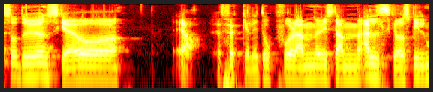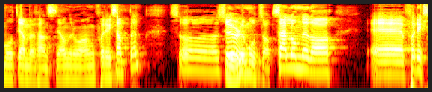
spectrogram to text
Så du ønsker å ja, fucke litt opp for dem hvis de elsker å spille mot hjemmefansen i andre omgang, f.eks. Så, så gjør du motsatt. Selv om det da eh, f.eks.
